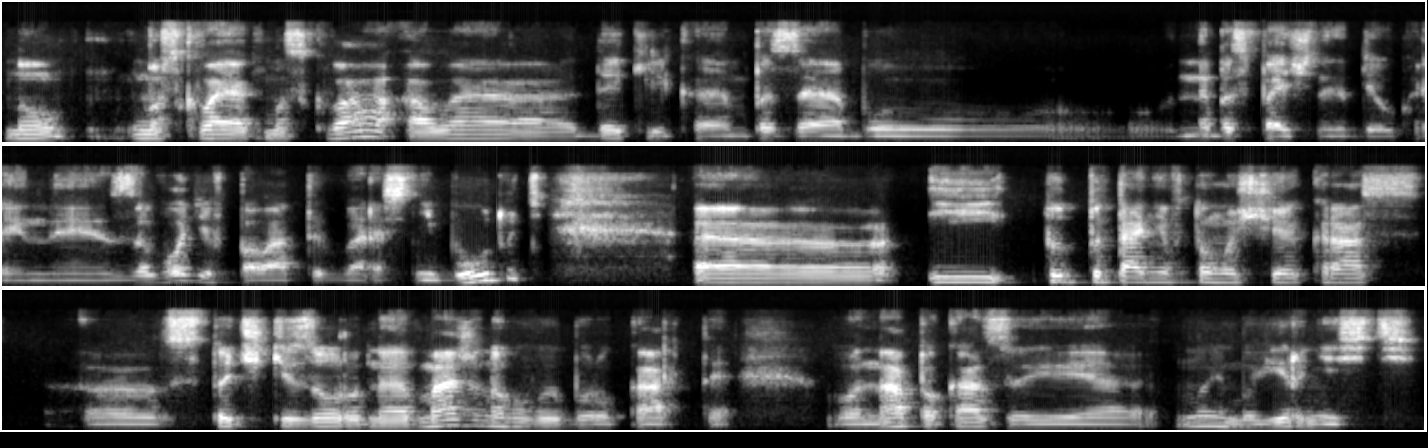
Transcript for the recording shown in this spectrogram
ну, Москва як Москва, але декілька МПЗ або небезпечних для України заводів палати в вересні будуть. Е, і тут питання в тому, що якраз е, з точки зору необмеженого вибору карти, вона показує ну, ймовірність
